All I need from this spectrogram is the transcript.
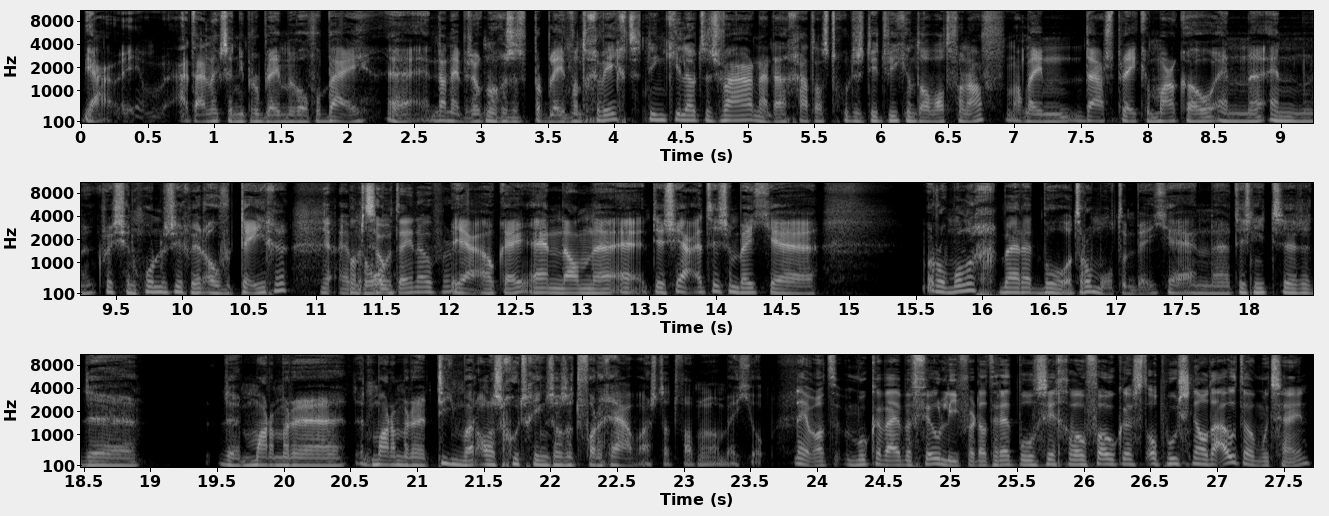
ja, uiteindelijk zijn die problemen wel voorbij. Eh, en dan hebben ze ook nog eens het probleem van het gewicht. 10 kilo te zwaar. Nou, daar gaat als het goed is dit weekend al wat vanaf. Alleen daar spreken Marco en, eh, en Christian Horner zich weer over tegen. Ja, hebben we het zo meteen over. Ja, oké. En dan, eh, dus ja, het is een beetje rommelig bij Red Bull. Het rommelt een beetje. En eh, het is niet eh, de, de, de marmeren, het marmeren team waar alles goed ging zoals het vorig jaar was. Dat valt me wel een beetje op. Nee, want Moeke, wij hebben veel liever dat Red Bull zich gewoon focust op hoe snel de auto moet zijn.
